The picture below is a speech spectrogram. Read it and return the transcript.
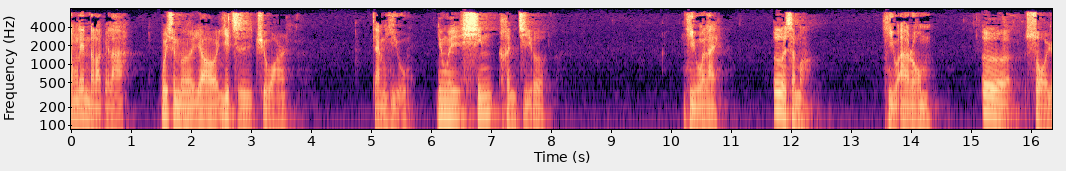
ต้องเล่นตลอดเวลา为什么要一直去玩？ ใจมันหิว因为心很饥饿。หิวอะไร饿什么หิวอารมณ์饿所缘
